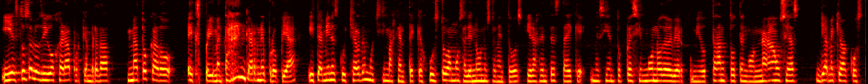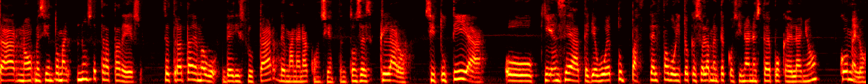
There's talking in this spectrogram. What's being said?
Y esto se los digo, Jera, porque en verdad me ha tocado experimentar en carne propia y también escuchar de muchísima gente que justo vamos saliendo a unos eventos y la gente está de que me siento pésimo, no debe haber comido tanto, tengo náuseas, ya me quiero acostar, no, me siento mal. No se trata de eso. Se trata de nuevo de disfrutar de manera consciente. Entonces, claro, si tu tía o quien sea te llevó tu pastel favorito que solamente cocina en esta época del año, cómelo,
